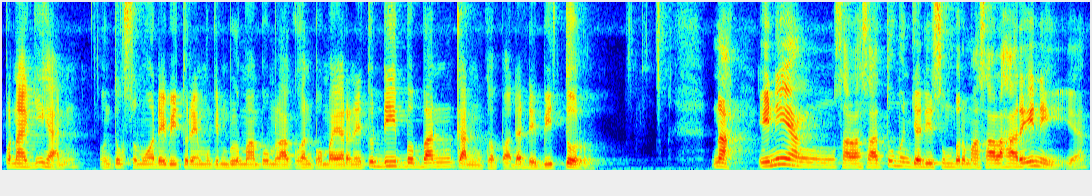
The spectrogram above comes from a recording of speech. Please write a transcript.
penagihan untuk semua debitur yang mungkin belum mampu melakukan pembayaran itu dibebankan kepada debitur Nah, ini yang salah satu menjadi sumber masalah hari ini ya.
